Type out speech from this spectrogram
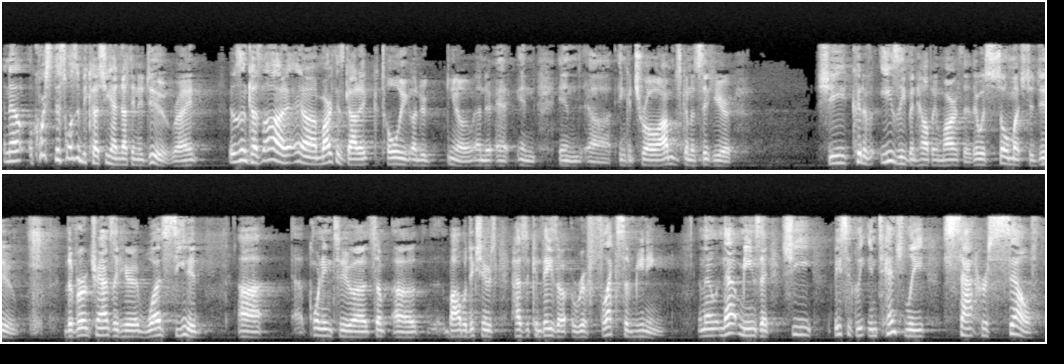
And now, of course, this wasn't because she had nothing to do, right? It wasn't because oh, you know, Martha's got it totally under, you know, under in in uh, in control. I'm just going to sit here. She could have easily been helping Martha. There was so much to do. The verb translated here was seated, uh, according to uh, some uh, Bible dictionaries, has it conveys a reflexive meaning. And then that means that she basically intentionally sat herself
